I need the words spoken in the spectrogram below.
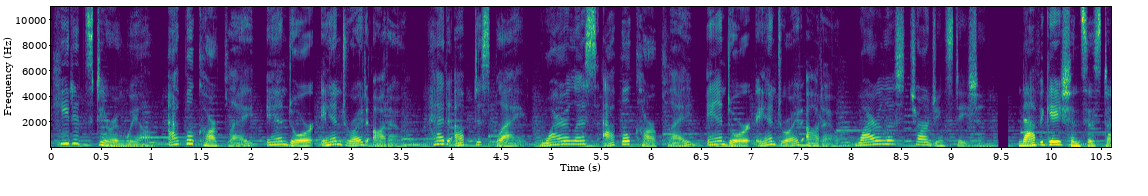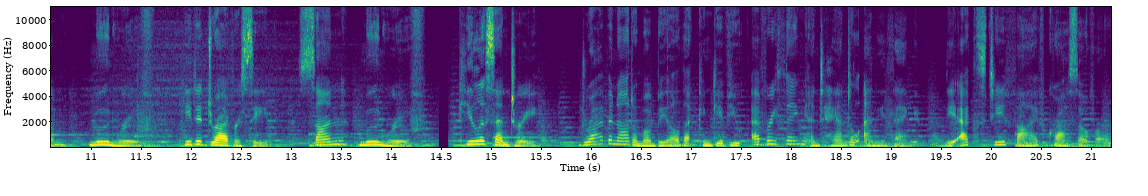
Heated steering wheel, Apple CarPlay and or Android Auto, head-up display, wireless Apple CarPlay and or Android Auto, wireless charging station, navigation system, moonroof, heated driver seat, sun, moonroof, keyless entry. Drive an automobile that can give you everything and handle anything. The XT5 crossover.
